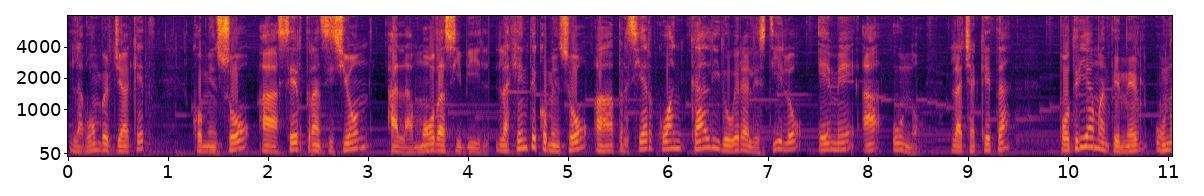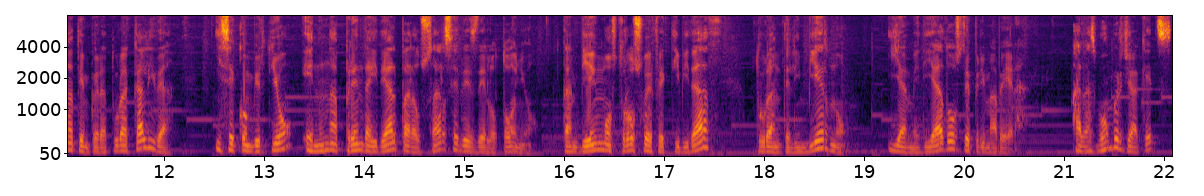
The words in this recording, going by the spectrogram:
la bomber jacket comenzó a hacer transición a la moda civil. La gente comenzó a apreciar cuán cálido era el estilo MA1. La chaqueta podría mantener una temperatura cálida y se convirtió en una prenda ideal para usarse desde el otoño. También mostró su efectividad durante el invierno y a mediados de primavera. A las bomber jackets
